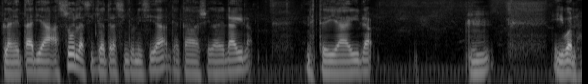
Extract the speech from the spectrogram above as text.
planetaria azul, así que otra sincronicidad que acaba de llegar el águila, en este día águila. Mm. Y bueno,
